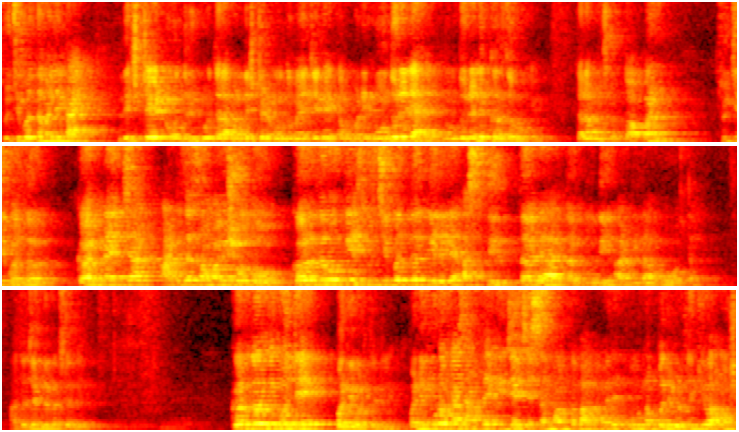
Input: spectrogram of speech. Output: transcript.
सूचीबद्ध म्हणजे काय? लिस्टेड नोंदणीकृत त्याला आपण लिस्टेड म्हणतो. म्हणजे जे काही कंपनी नोंदवलेले आहेत नोंदवलेले कर्ज रोखे त्याला म्हणू शकतो आपण सूचीबद्ध. करण्याच्या अटीचा समावेश होतो. कर्ज रोखे सूचीबद्ध केलेले असतील तर या तरतुदी अटी लागू होतात. आता जनरल लक्षात येईल कर्जरोखे कोणते? परिवर्तनीय पण पुढे काय सांगताय की ज्याचे समहक्क भागामध्ये पूर्ण परिवर्तन किंवा अंश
